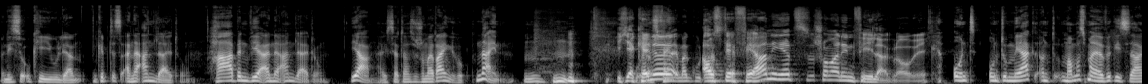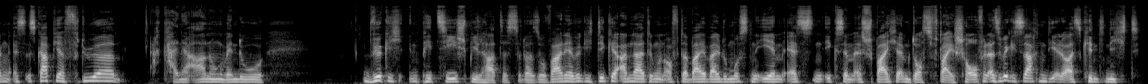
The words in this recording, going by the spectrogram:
Und ich so, okay, Julian, gibt es eine Anleitung? Haben wir eine Anleitung? Ja, habe ich gesagt, hast du schon mal reingeguckt? Nein. Mhm. Ich Oh, erkenne immer gut aus an. der Ferne jetzt schon mal den Fehler, glaube ich. Und, und du merkst, und man muss mal ja wirklich sagen, es, es gab ja früher, ach, keine Ahnung, wenn du wirklich ein PC-Spiel hattest oder so, waren ja wirklich dicke Anleitungen oft dabei, weil du musst ein EMS, ein XMS-Speicher im DOS freischaufeln. Also wirklich Sachen, die du als Kind nicht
